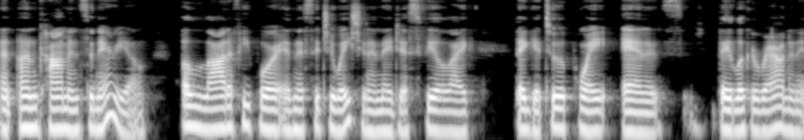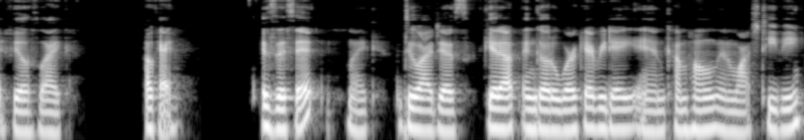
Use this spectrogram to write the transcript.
an uncommon scenario a lot of people are in this situation and they just feel like they get to a point and it's they look around and it feels like okay is this it? Like do i just get up and go to work every day and come home and watch tv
